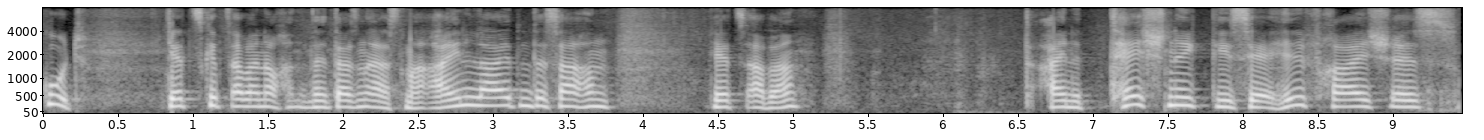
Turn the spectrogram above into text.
Gut, jetzt gibt es aber noch, das sind erstmal einleitende Sachen. Jetzt aber eine Technik, die sehr hilfreich ist.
